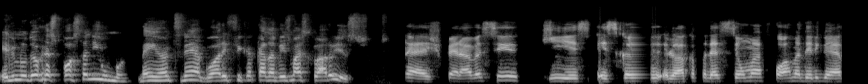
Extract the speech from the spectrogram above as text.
Ele não deu resposta nenhuma, nem antes nem agora, e fica cada vez mais claro isso. É, esperava-se que esse, esse carioca pudesse ser uma forma dele ganhar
